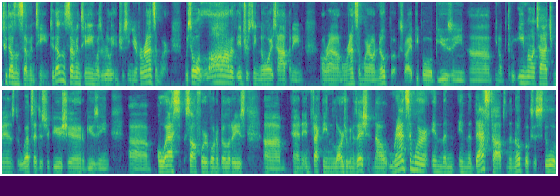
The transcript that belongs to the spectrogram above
2017. 2017 was a really interesting year for ransomware. We saw a lot of interesting noise happening around ransomware on notebooks, right? People abusing, um, you know, through email attachments, through website distribution, abusing um, OS software vulnerabilities, um, and infecting large organizations. Now, ransomware in the in the desktops and the notebooks is still a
